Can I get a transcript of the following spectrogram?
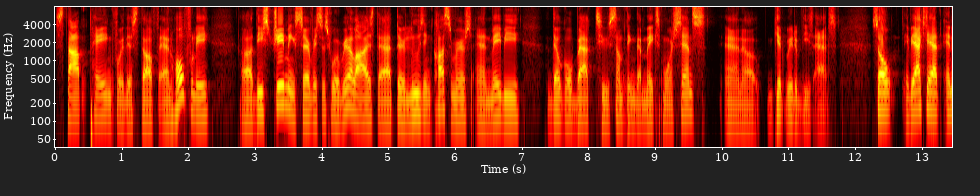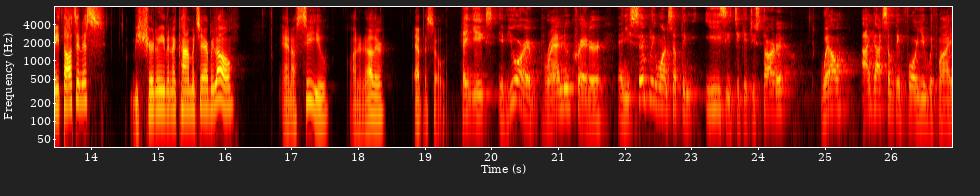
stop paying for this stuff. And hopefully uh, these streaming services will realize that they're losing customers and maybe they'll go back to something that makes more sense and uh, get rid of these ads. So if you actually had any thoughts on this, be sure to leave in the comments area below. And I'll see you on another episode. Hey geeks, if you are a brand new creator and you simply want something easy to get you started, Well, I got something for you with my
